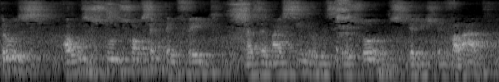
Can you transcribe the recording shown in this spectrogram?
Trouxe alguns estudos, como sempre tem feito nas demais síndromes e transtornos que a gente tem falado,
